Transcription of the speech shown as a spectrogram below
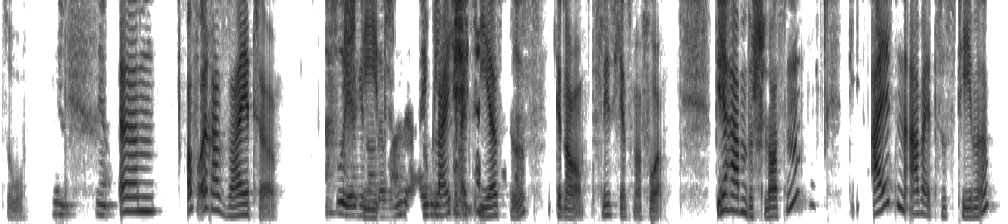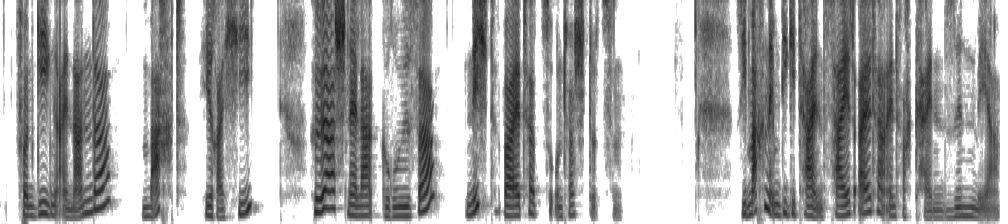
So. Ja, ja. Ähm, auf eurer Seite so, ja, genau, steht genau, so gleich als erstes, genau, das lese ich jetzt mal vor. Wir haben beschlossen, die alten Arbeitssysteme von gegeneinander, Macht, Hierarchie, höher, schneller, größer, nicht weiter zu unterstützen. Sie machen im digitalen Zeitalter einfach keinen Sinn mehr.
